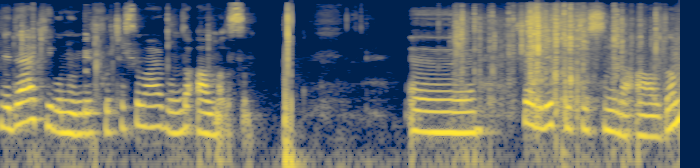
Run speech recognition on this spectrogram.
dediler ki bunun bir fırçası var bunu da almalısın. Ee, şöyle bir fırçasını da aldım.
